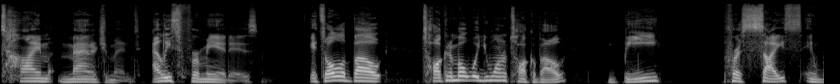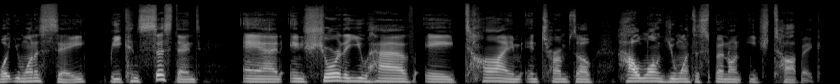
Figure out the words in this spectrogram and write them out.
time management. At least for me, it is. It's all about talking about what you want to talk about, be precise in what you want to say, be consistent, and ensure that you have a time in terms of how long you want to spend on each topic.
